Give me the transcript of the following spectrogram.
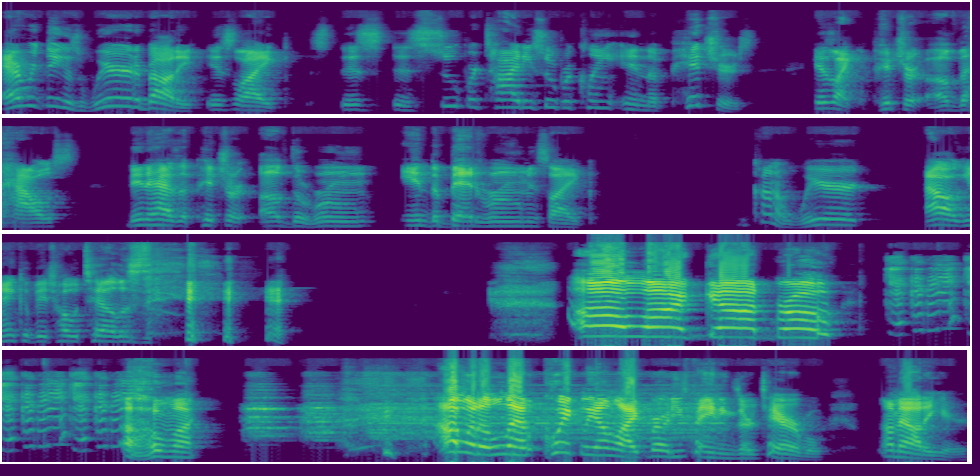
everything is weird about it. It's like is is super tidy, super clean. In the pictures, it's like a picture of the house. Then it has a picture of the room in the bedroom. It's like kind of weird Al Yankovic hotel is this? oh my god, bro! Oh my. I would have left quickly. I'm like, bro, these paintings are terrible. I'm out of here.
